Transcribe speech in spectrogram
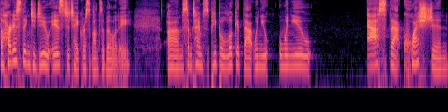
the hardest thing to do is to take responsibility. Um, sometimes people look at that when you when you ask that question,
